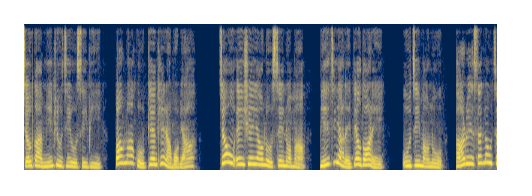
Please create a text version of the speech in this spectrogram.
ကျုပ်ကမြင်းဖြူကြီးကိုစီးပြီးပေါင်းလာကိုပြန်ခဲ့တာပေါ့ဗျာ။ကျုပ်အိမ်ရှင်းရောက်လို့ဆင်းတော့မှမြင်းကြီးကလည်းပျောက်သွားတယ်။ဦးကြီးမောင်တို့ဘာတွေဆက်လုပ်ကြ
